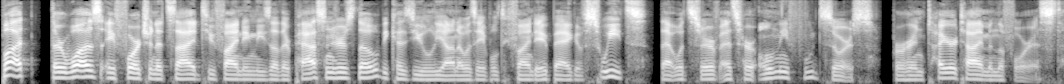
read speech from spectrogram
But there was a fortunate side to finding these other passengers, though, because Juliana was able to find a bag of sweets that would serve as her only food source for her entire time in the forest.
